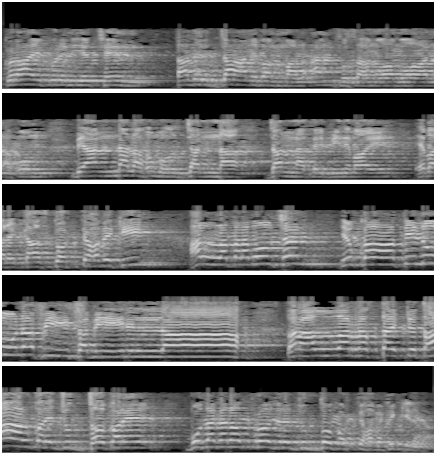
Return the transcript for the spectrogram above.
ক্রয় করে নিয়েছেন তাদের জান এবং মাল। জান্না, জান্নাতের বিনিময়ে। এবারে কাজ করতে হবে কি? আল্লাহ তারা বলছেন তারা আল্লাহর রাস্তায় একটু তাল করে যুদ্ধ করে। বোঝা গেল প্রয়োজনে যুদ্ধ করতে হবে, ঠিক কিনা?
